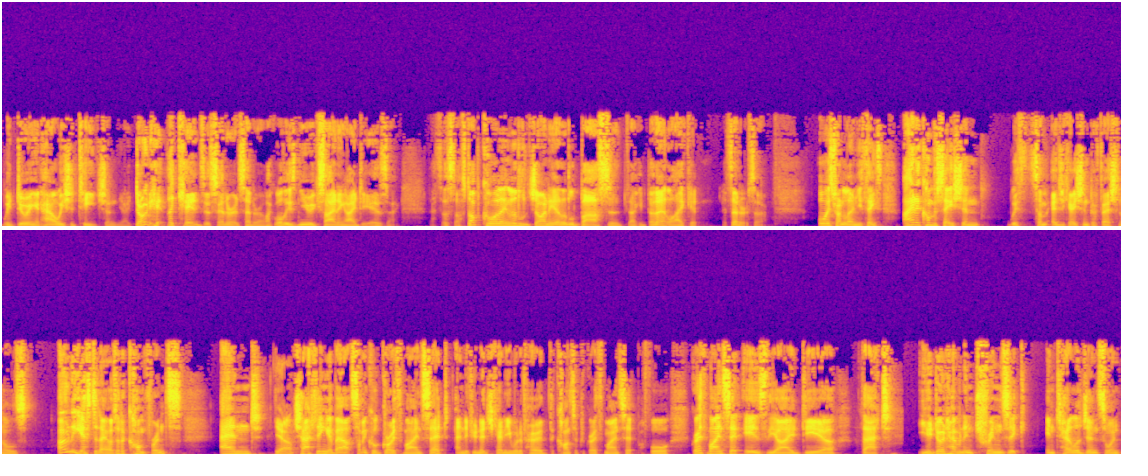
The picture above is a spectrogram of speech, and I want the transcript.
we're doing and how we should teach and you know, don't hit the kids, et cetera, et cetera. Like all these new exciting ideas, like that sort of stuff. Stop calling little Johnny a little bastard. Like they don't like it, et cetera, et cetera always trying to learn new things. I had a conversation with some education professionals only yesterday. I was at a conference and Yeah. chatting about something called growth mindset. And if you're an educator, you would have heard the concept of growth mindset before. Growth mindset is the idea that you don't have an intrinsic intelligence or in-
